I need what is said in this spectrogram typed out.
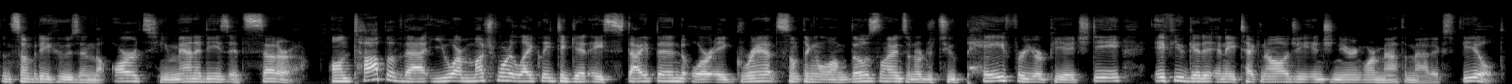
than somebody who's in the arts, humanities, etc. On top of that, you are much more likely to get a stipend or a grant, something along those lines in order to pay for your PhD if you get it in a technology, engineering, or mathematics field.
